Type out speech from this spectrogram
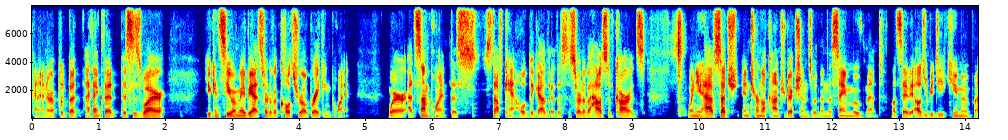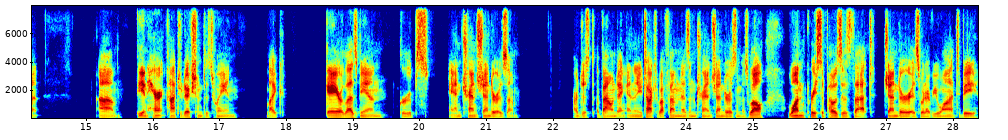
kind of interrupted. But I think that this is where you can see we're maybe at sort of a cultural breaking point where at some point this stuff can't hold together. This is sort of a house of cards. When you have such internal contradictions within the same movement, let's say the LGBTQ movement, um, the inherent contradiction between like gay or lesbian groups and transgenderism are just abounding. And then you talked about feminism, transgenderism as well. One presupposes that gender is whatever you want it to be,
